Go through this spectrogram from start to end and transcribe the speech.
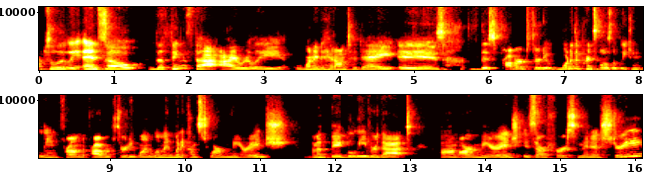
absolutely. And so the things that I really wanted to hit on today is this Proverbs 30. What are the principles that we can glean from the Proverbs 31 woman when it comes to our marriage? I'm a big believer that um, our marriage is our first ministry,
